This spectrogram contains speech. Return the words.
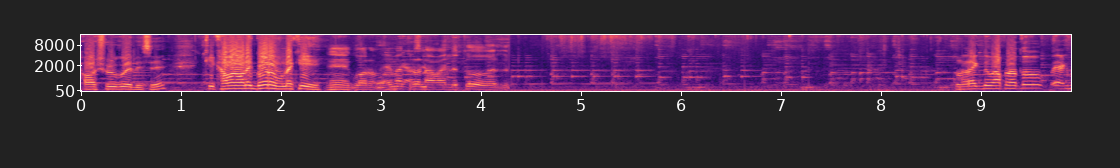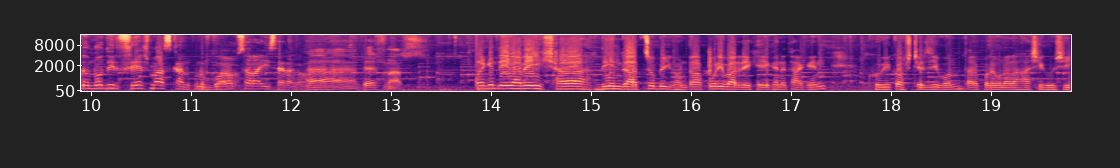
খাওয়া শুরু করে দিছে। কি খাবার অনেক গরম নাকি? হ্যাঁ গরম। এইমাত্র নামাইলো তো একদম আপনারা তো একদম নদীর ফ্রেশ মাছ খান কোনো বরফ ছাড়া ই ছাড়া হ্যাঁ হ্যাঁ ফ্রেশ মাছ। ওরা কিন্তু এইভাবেই সারা দিন রাত চব্বিশ ঘণ্টা পরিবার রেখে এখানে থাকেন। খুবই কষ্টের জীবন তারপরে ওনারা হাসি খুশি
